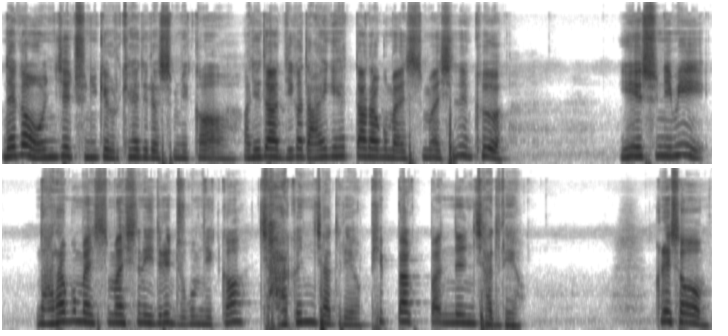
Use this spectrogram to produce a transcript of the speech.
내가 언제 주님께 그렇게 해드렸습니까? 아니다, 네가 나에게 했다라고 말씀하시는 그 예수님이 나라고 말씀하시는 이들이 누굽니까? 작은 자들이에요. 핍박받는 자들이에요. 그래서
